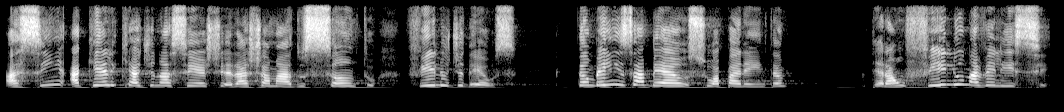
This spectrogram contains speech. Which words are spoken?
Assim, aquele que há de nascer será chamado Santo, Filho de Deus. Também Isabel, sua parenta, terá um filho na velhice.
